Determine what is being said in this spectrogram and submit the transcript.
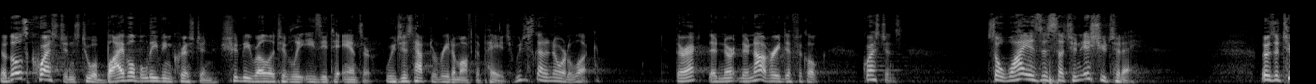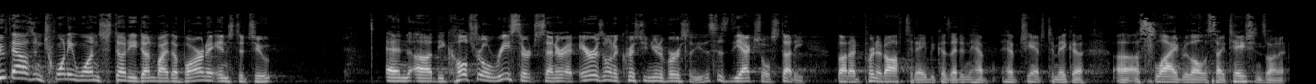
Now, those questions to a Bible believing Christian should be relatively easy to answer. We just have to read them off the page. We just got to know where to look. They're, they're not very difficult questions. So, why is this such an issue today? There's a 2021 study done by the Barna Institute and uh, the Cultural Research Center at Arizona Christian University. This is the actual study. Thought I'd print it off today because I didn't have have chance to make a, a slide with all the citations on it.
